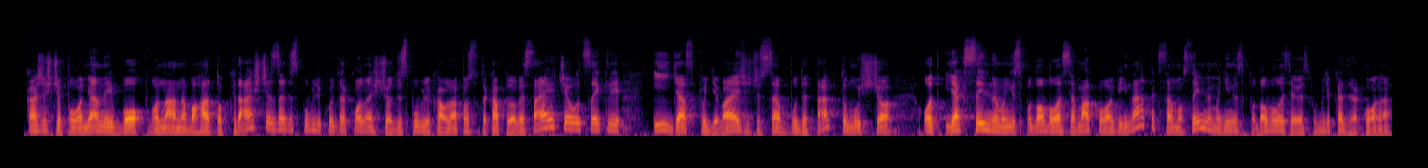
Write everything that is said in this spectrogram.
каже, що полум'яний Бог вона набагато краще за Республіку Дракона, що Республіка вона просто така провисаюча у циклі. І я сподіваюся, що все буде так, тому що, от як сильно мені сподобалася макова війна, так само сильно мені не сподобалася Республіка Дракона.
